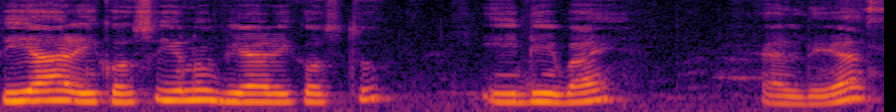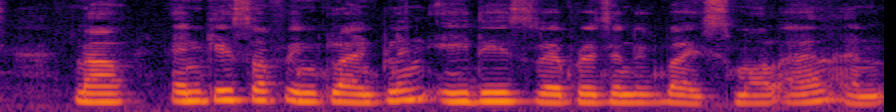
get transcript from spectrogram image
VR equals to, you know, VR equals to ED by LDS. Now, in case of inclined plane, ED is represented by small l and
